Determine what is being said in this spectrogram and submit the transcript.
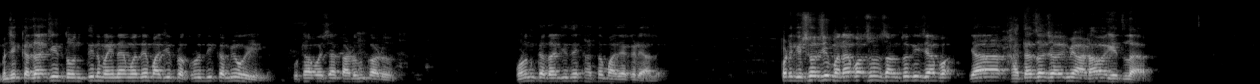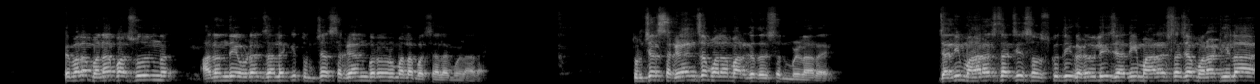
म्हणजे कदाचित दोन तीन महिन्यामध्ये माझी प्रकृती कमी होईल उठाबशा काढून काढून. म्हणून कदाचित हे खातं माझ्याकडे आलंय. पण किशोरजी मनापासून सांगतो की ज्या या खात्याचा ज्यावेळी मी आढावा घेतला ते मला मनापासून आनंद एवढाच झाला की तुमच्या सगळ्यांबरोबर मला बसायला मिळणार आहे. तुमच्या सगळ्यांचं मला मार्गदर्शन मिळणार आहे. ज्यांनी महाराष्ट्राची संस्कृती घडवली ज्यांनी महाराष्ट्राच्या मराठीला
